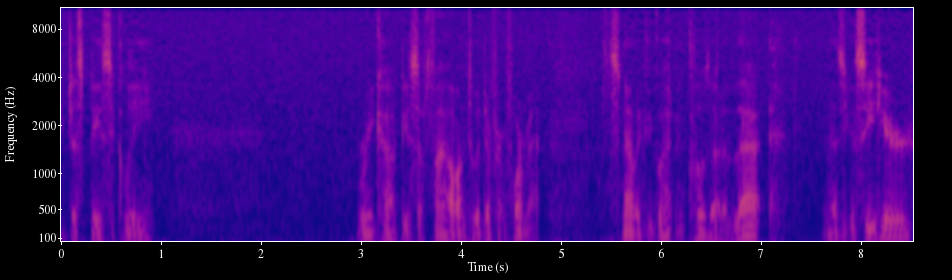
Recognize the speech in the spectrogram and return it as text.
it just basically recopies the file onto a different format. So now we could go ahead and close out of that. And as you can see here,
